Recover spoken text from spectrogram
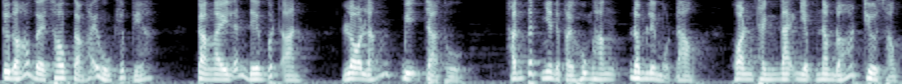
Từ đó về sau càng hãy hùng khiếp vía. Cả ngày lẫn đêm bất an, Lo lắng bị trả thù, Hắn tất nhiên là phải hung hăng đâm lên một đao, Hoàn thành đại nghiệp năm đó chưa xong.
